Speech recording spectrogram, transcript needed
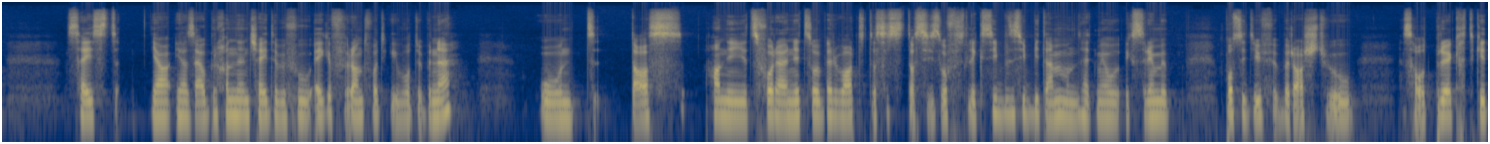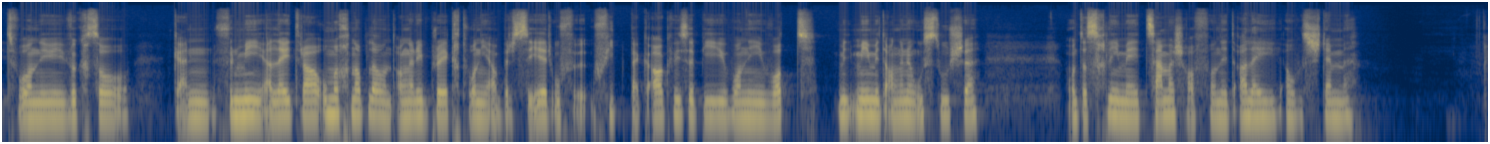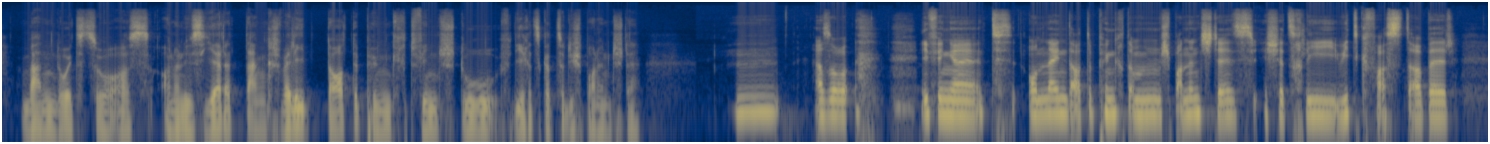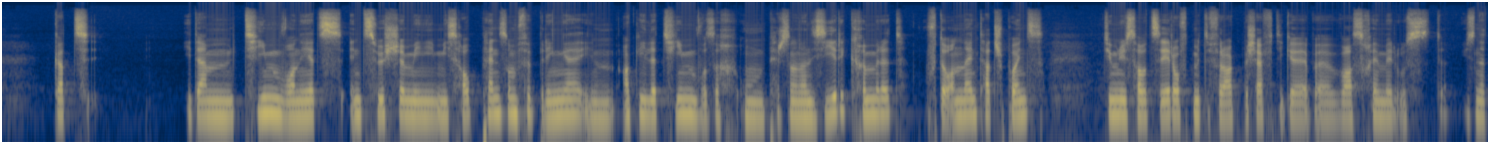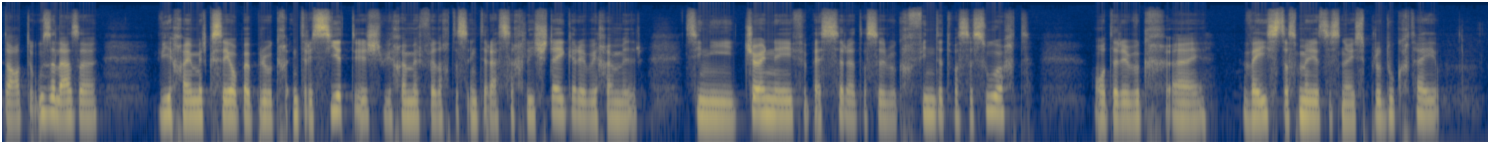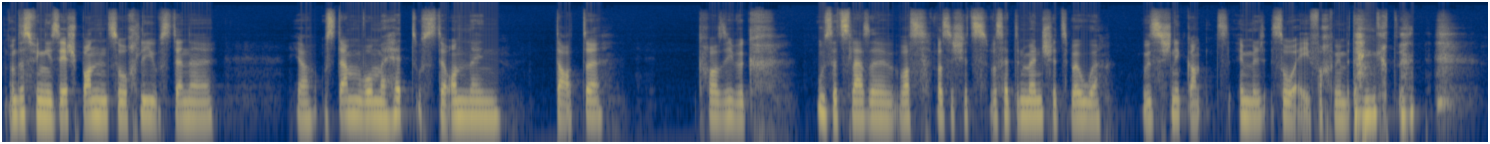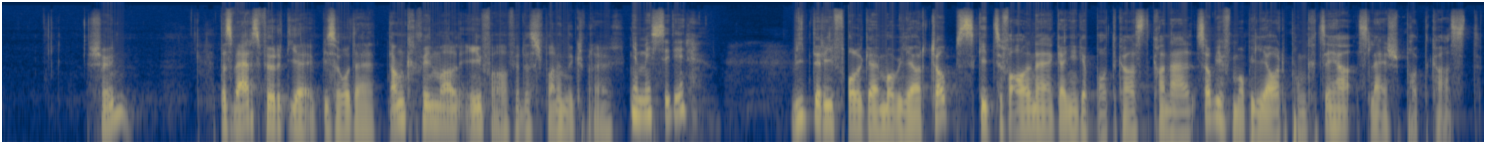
Das heisst, ja, ich konnte selber entscheiden, wie viel Eigenverantwortung ich übernehmen will. Und das habe ich jetzt vorher nicht so erwartet, dass, es, dass sie so flexibel sind bei dem und hat mich auch extrem positiv überrascht, weil es halt Projekte gibt, wo ich wirklich so gerne für mich allein dran rumknobeln und andere Projekte, wo ich aber sehr auf, auf Feedback angewiesen bin, wo ich will, mit mir mit anderen austauschen und das ein bisschen mehr zusammenarbeiten und nicht allein alles stemmen wenn du jetzt so als Analysieren denkst, welche Datenpunkte findest du für dich jetzt gerade so die spannendsten? Mm, also ich finde die Online-Datenpunkte am spannendsten. Es ist jetzt ein bisschen weit gefasst, aber gerade in dem Team, wo ich jetzt inzwischen mein, mein Hauptpensum verbringe, im agilen Team, das sich um Personalisierung kümmert, auf den Online-Touchpoints, tun wir uns halt sehr oft mit der Frage beschäftigen, eben, was können wir aus unseren Daten herauslesen, wie können wir sehen, ob jemand wirklich interessiert ist, wie können wir vielleicht das Interesse ein bisschen steigern, wie können wir seine Journey verbessern, dass er wirklich findet, was er sucht. oder wirklich äh, weiss, dass wir jetzt ein neues Produkt haben. Und das finde ich sehr spannend, so ein bisschen aus, den, ja, aus dem, was man hat, aus den Online-Daten quasi wirklich rauszulesen, was, was, ist jetzt, was hat der Mensch jetzt wollen. Weil es ist nicht ganz immer so einfach, wie man denkt. Schön. Das wäre es für die Episode. Danke vielmals, Eva, für das spannende Gespräch. Ja, merci dir. Weitere Folgen Mobiliar Jobs gibt es auf allen gängigen Podcast-Kanälen sowie auf mobiliar.ch/podcast.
